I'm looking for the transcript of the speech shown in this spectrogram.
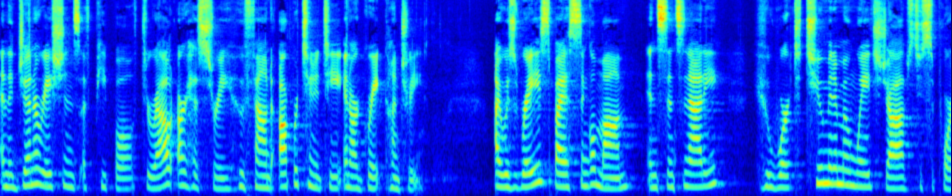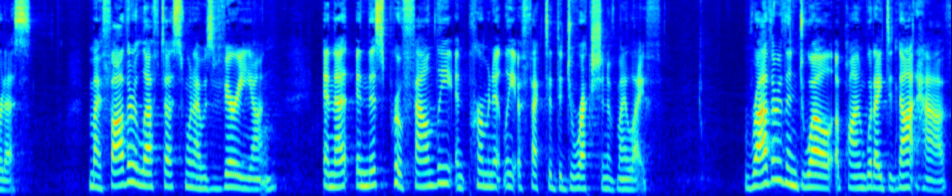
and the generations of people throughout our history who found opportunity in our great country. I was raised by a single mom in Cincinnati who worked two minimum wage jobs to support us. My father left us when I was very young, and, that, and this profoundly and permanently affected the direction of my life. Rather than dwell upon what I did not have,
